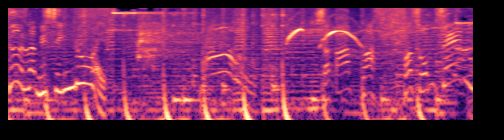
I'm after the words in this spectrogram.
ชื่นและมีซิงค์ด้วยสตาร์ทพลัสผสมซิงค์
